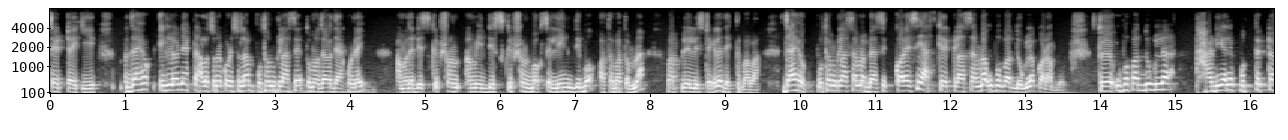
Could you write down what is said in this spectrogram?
সেটটা কি? যাই হোক, এগুলো নিয়ে একটা আলোচনা করেছিলাম প্রথম ক্লাসে তোমরা যারা দেখো নাই, আমাদের ডিসক্রিপশন আমি ডিসক্রিপশন বক্সে লিংক দিব অথবা তোমরা আমার প্লে লিস্টে গেলে দেখতে পাবা। যাই হোক, প্রথম ক্লাসে আমরা বেসিক করাইছি, আজকের ক্লাসে আমরা উপপাদ্যগুলো করাবো। তো উপপাদ্যগুলা থার্ড ইয়ারে প্রত্যেকটা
